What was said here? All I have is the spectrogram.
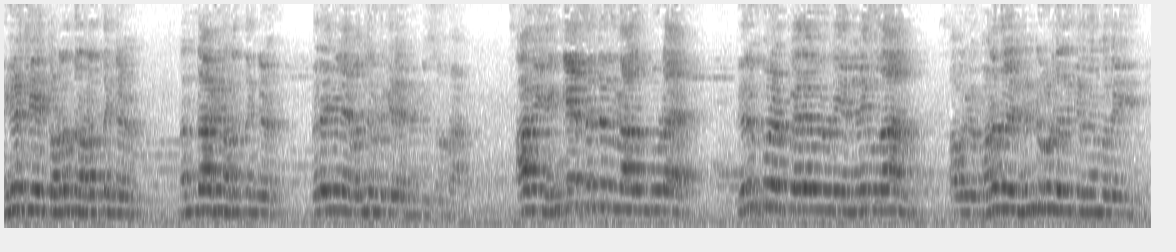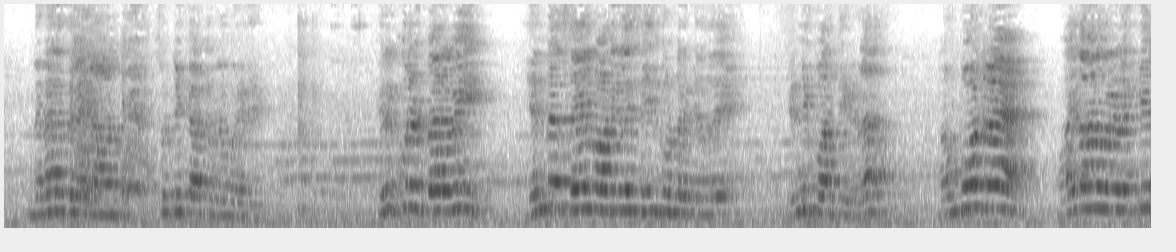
நிகழ்ச்சியை தொடர்ந்து நடத்துங்கள். நன்றாக நடத்துங்கள். விரைவிலே வந்து விடுகிறேன் என்று சொன்னார். ஆக எங்கே சென்றிருந்தாலும் கூட திருக்குறள் பேரவருடைய நினைவுதான் அவர்கள் மனதில் நின்று கொண்டிருக்கிறது என்பதை இந்த நேரத்திலே நான் சுட்டிக்காட்ட விரும்புகிறேன். திருக்குறள் பேரவை என்ன செயல்பாடுகளை செய்து கொண்டிருக்கிறது எண்ணி பார்த்தீர்களா? நம் போன்ற வயதானவர்களுக்கு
